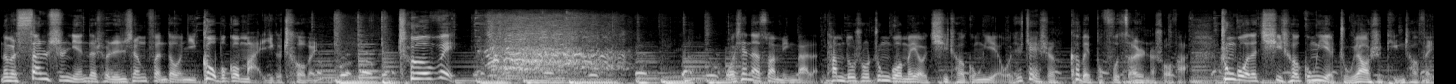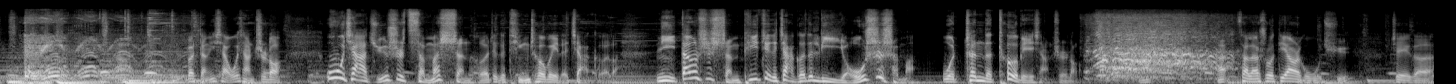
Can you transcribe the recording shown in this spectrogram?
那么三十年的人生奋斗，你够不够买一个车位？车位。我现在算明白了，他们都说中国没有汽车工业，我觉得这是特别不负责任的说法。中国的汽车工业主要是停车费。不，等一下，我想知道物价局是怎么审核这个停车位的价格了？你当时审批这个价格的理由是什么？我真的特别想知道。啊，再来说第二个误区，这个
